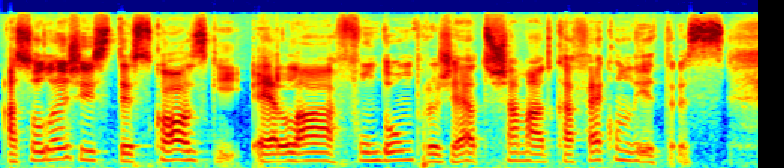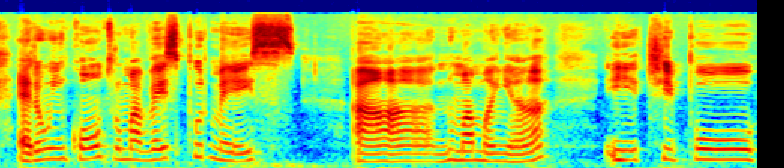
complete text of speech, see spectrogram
A Solange Steskoski, ela fundou um projeto chamado Café com Letras. Era um encontro uma vez por mês, ah, numa manhã, e, tipo,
